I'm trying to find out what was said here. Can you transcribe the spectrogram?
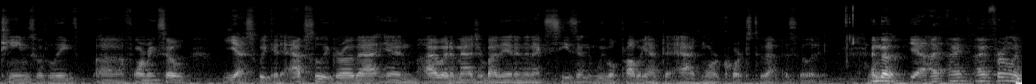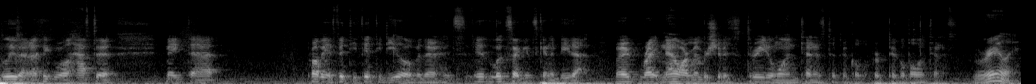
teams with leagues uh, forming. So yes, we could absolutely grow that, and I would imagine by the end of the next season, we will probably have to add more courts to that facility. And the, yeah, I, I, I firmly believe that. I think we'll have to make that probably a 50-50 deal over there. It's it looks like it's going to be that. Right right now our membership is 3 to 1 tennis to pickle or pickleball to tennis. really,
